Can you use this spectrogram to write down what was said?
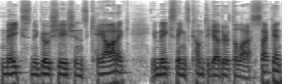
makes negotiations chaotic. It makes things come together at the last second,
